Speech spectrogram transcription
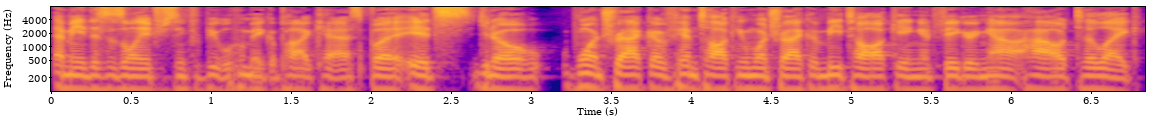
I mean this is only interesting for people who make a podcast, but it's you know one track of him talking, one track of me talking, and figuring out how to like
